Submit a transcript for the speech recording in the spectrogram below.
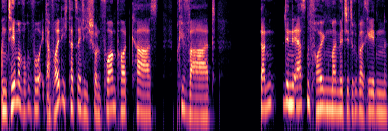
ein Thema, wo, wo da wollte ich tatsächlich schon vor dem Podcast, privat, dann in den ersten Folgen mal mit dir drüber reden,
